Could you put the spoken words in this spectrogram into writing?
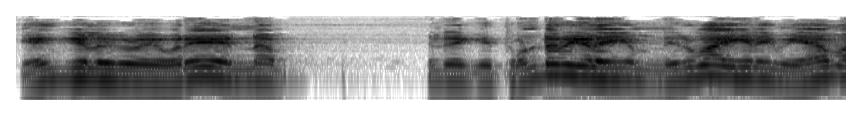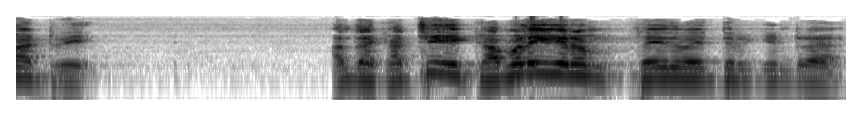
எங்களுடைய ஒரே எண்ணம் இன்றைக்கு தொண்டர்களையும் நிர்வாகிகளையும் ஏமாற்றி அந்த கட்சியை கபலீகரம் செய்து வைத்திருக்கின்ற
